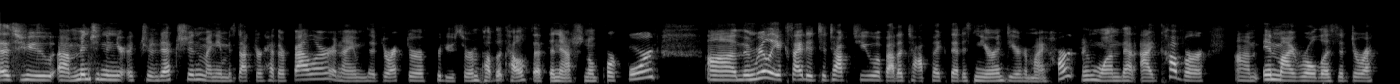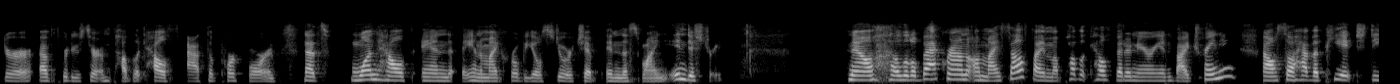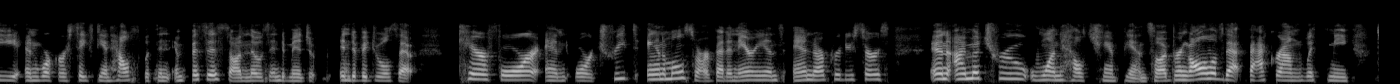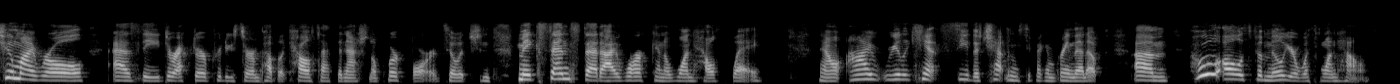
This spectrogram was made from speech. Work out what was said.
as you um, mentioned in your introduction, my name is Dr. Heather Fowler, and I'm the Director of Producer and Public Health at the National Pork Board. Um, I'm really excited to talk to you about a topic that is near and dear to my heart and one that I cover um, in my role as the Director of Producer and Public Health at the Pork Board. That's One Health and antimicrobial stewardship in the swine industry. Now, a little background on myself. I'm a public health veterinarian by training. I also have a PhD in worker safety and health with an emphasis on those individual individuals that care for and or treat animals, so our veterinarians and our producers. And I'm a true One Health champion. So I bring all of that background with me to my role as the director, producer, and public health at the National Pork Board. So it should make sense that I work in a One Health way. Now, I really can't see the chat. Let me see if I can bring that up. Um, who all is familiar with One Health?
